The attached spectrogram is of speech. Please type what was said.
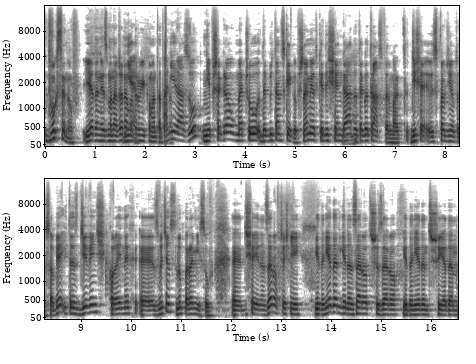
dwóch synów. Jeden jest menadżerem, a drugi komentatorem. Ani razu nie przegrał meczu debiutanckiego, przynajmniej od kiedy sięga do tego Transfermarkt. Dzisiaj y, sprawdziłem to sobie i to jest 9 kolejnych y, zwycięstw lub remisów. Y, dzisiaj 1-0, wcześniej 1-1, 1-0, 3-0, 1-1, 3-1,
